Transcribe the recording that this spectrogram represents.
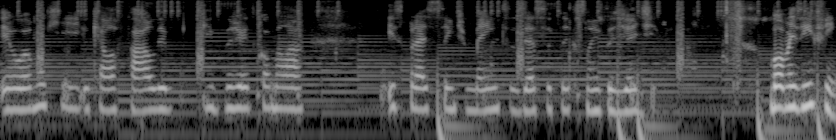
eu amo que, o que ela fala e, e do jeito como ela expressa sentimentos e as reflexões do dia a dia. Bom, mas enfim,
